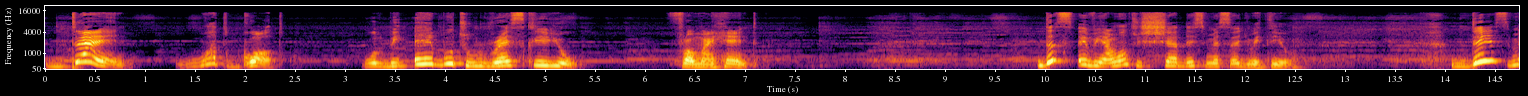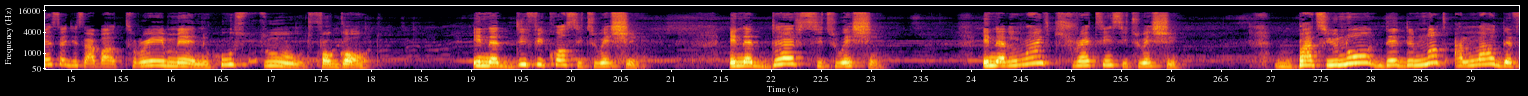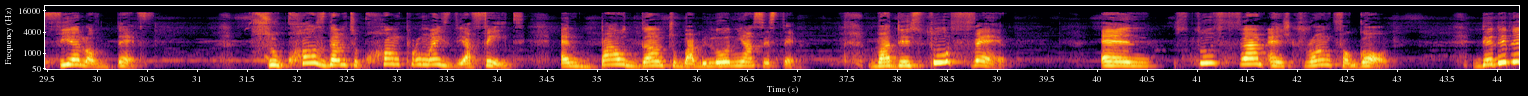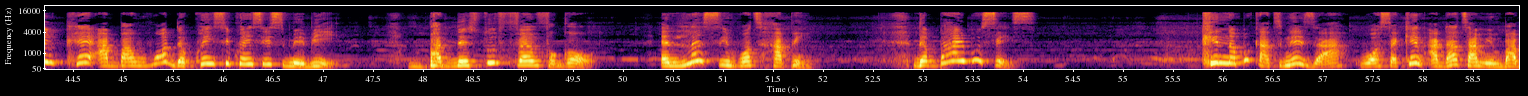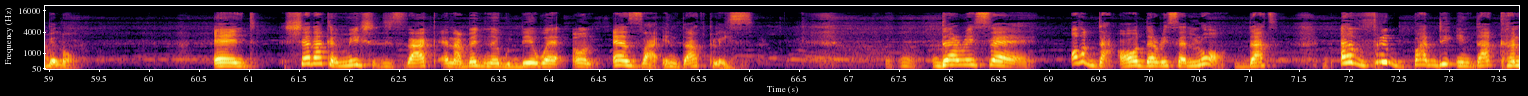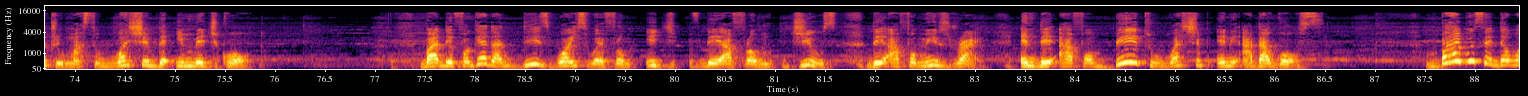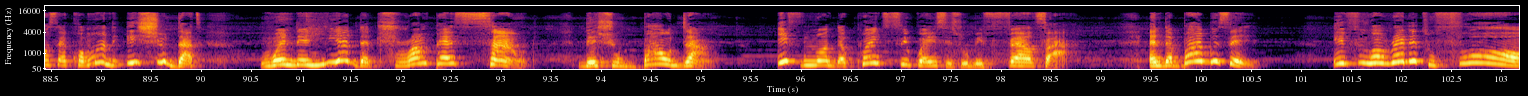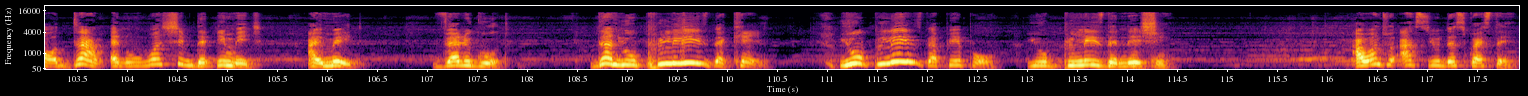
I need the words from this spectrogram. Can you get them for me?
Then, what God will be able to rescue you from my hand? This evening, I want to share this message with you. This message is about three men who stood for God in a difficult situation, in a death situation, in a life threatening situation. But you know, they did not allow the fear of death to cause them to compromise their faith and bow down to Babylonian system. But they stood firm and stood firm and strong for God they didn't care about what the consequences may be, but they stood firm for God. And let's see what happened. The Bible says King Nebuchadnezzar was a king at that time in Babylon. And Shadrach and Meshach and Abednego, they were on Ezra in that place. There is a order or there is a law that Everybody in that country must worship the image God. But they forget that these boys were from Egypt. They are from Jews. They are from Israel. And they are forbid to worship any other gods. Bible said there was a command issued that when they hear the trumpet sound, they should bow down. If not, the consequences will be felt. And the Bible says if you are ready to fall down and worship the image I made, very good. Then you please the king, you please the people, you please the nation. I want to ask you this question.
